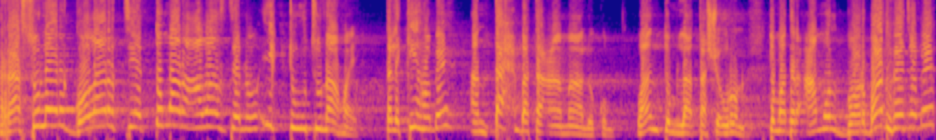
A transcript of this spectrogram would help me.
রাসূলের গলার চেয়ে তোমার আওয়াজ যেন একটু উঁচু না হয়। তাহলে কি হবে? আন্তাহবাতা আমালুকুম ওয়া আনতুম লা তাশউরুন। তোমাদের আমল বরবাদ হয়ে যাবে,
